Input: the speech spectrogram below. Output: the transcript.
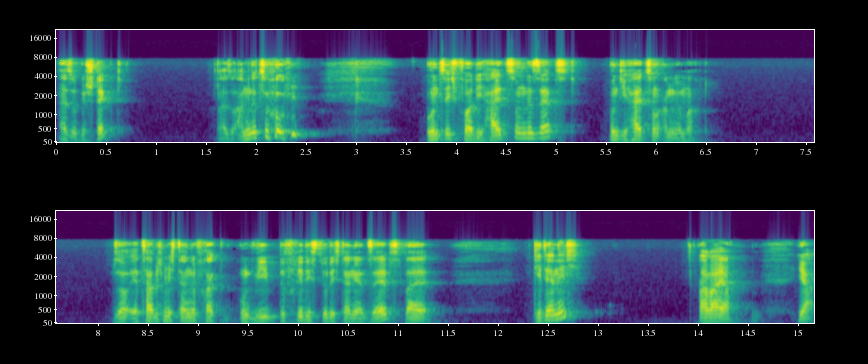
also gesteckt, also angezogen, und sich vor die Heizung gesetzt und die Heizung angemacht. So, jetzt habe ich mich dann gefragt, und wie befriedigst du dich dann jetzt selbst? Weil geht ja nicht. Aber ja. Ja,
